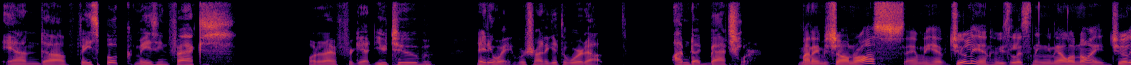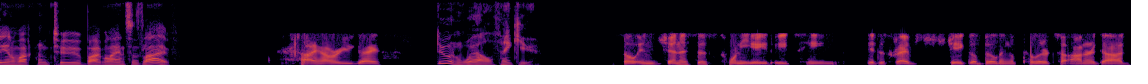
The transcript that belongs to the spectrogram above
and uh, Facebook, Amazing Facts. What did I forget? YouTube, Anyway, we're trying to get the word out. I'm Doug Batchelor. My name is Jëan Ross, and we have Julian, who's listening in Illinois. Julian, welcome to Bible Answers Live. Hi, how are you guys? Doing well, thank you. So in Genesis 28:18, it describes Jacob building a pillar to honor God.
